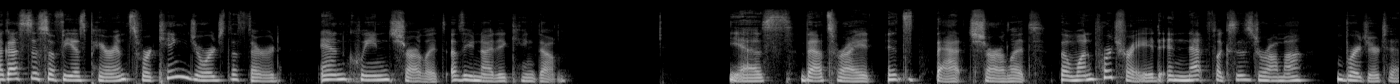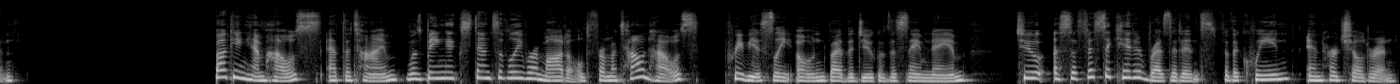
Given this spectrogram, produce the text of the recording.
Augusta Sophia's parents were King George III and Queen Charlotte of the United Kingdom. Yes, that's right. It's that Charlotte, the one portrayed in Netflix's drama Bridgerton. Buckingham House, at the time, was being extensively remodeled from a townhouse, previously owned by the Duke of the same name, to a sophisticated residence for the Queen and her children.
